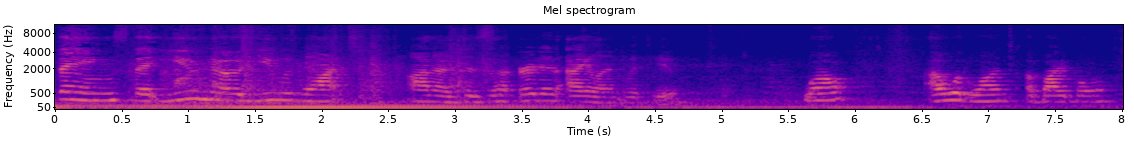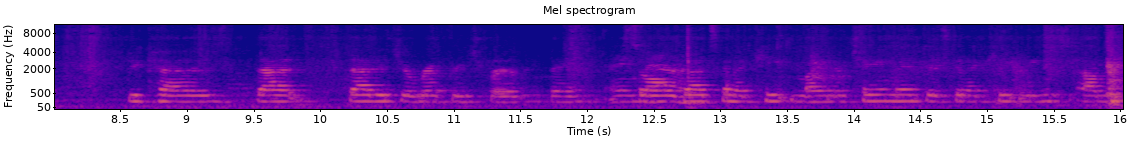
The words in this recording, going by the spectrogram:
things that you know you would want on a deserted island with you? Well, I would want a Bible because that that is your refuge for everything. So that's going to keep my entertainment. It's going to keep me um,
